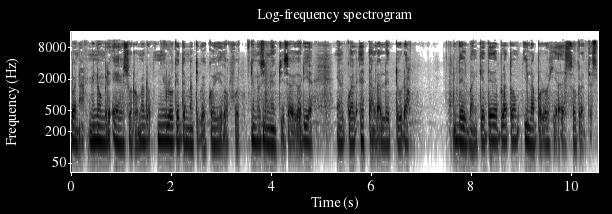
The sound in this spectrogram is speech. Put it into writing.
Bueno, mi nombre es Jesús Romero. Mi bloque temático escogido fue Conocimiento y Sabiduría, en el cual están las lecturas del banquete de Platón y la apología de Sócrates.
